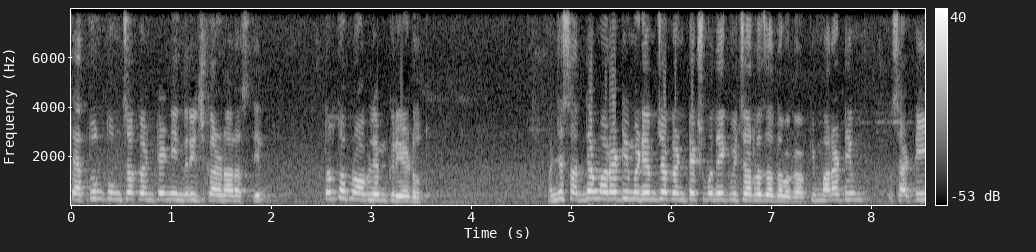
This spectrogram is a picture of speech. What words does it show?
त्यातून तुमचा कंटेंट इनरिच करणार असतील तर तो प्रॉब्लेम क्रिएट होतो. म्हणजे सध्या मराठी मीडियमच्या कंटेक्समध्ये एक विचारलं जातं बघा की मराठीसाठी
